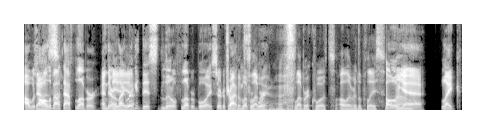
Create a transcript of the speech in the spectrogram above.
I was That all was- about that flubber, and they were Yeah, like, yeah. "Look at this little flubber boy, certified Dropping flubber, boy." flubber, flubber quotes all over the place. Oh Um, yeah, like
